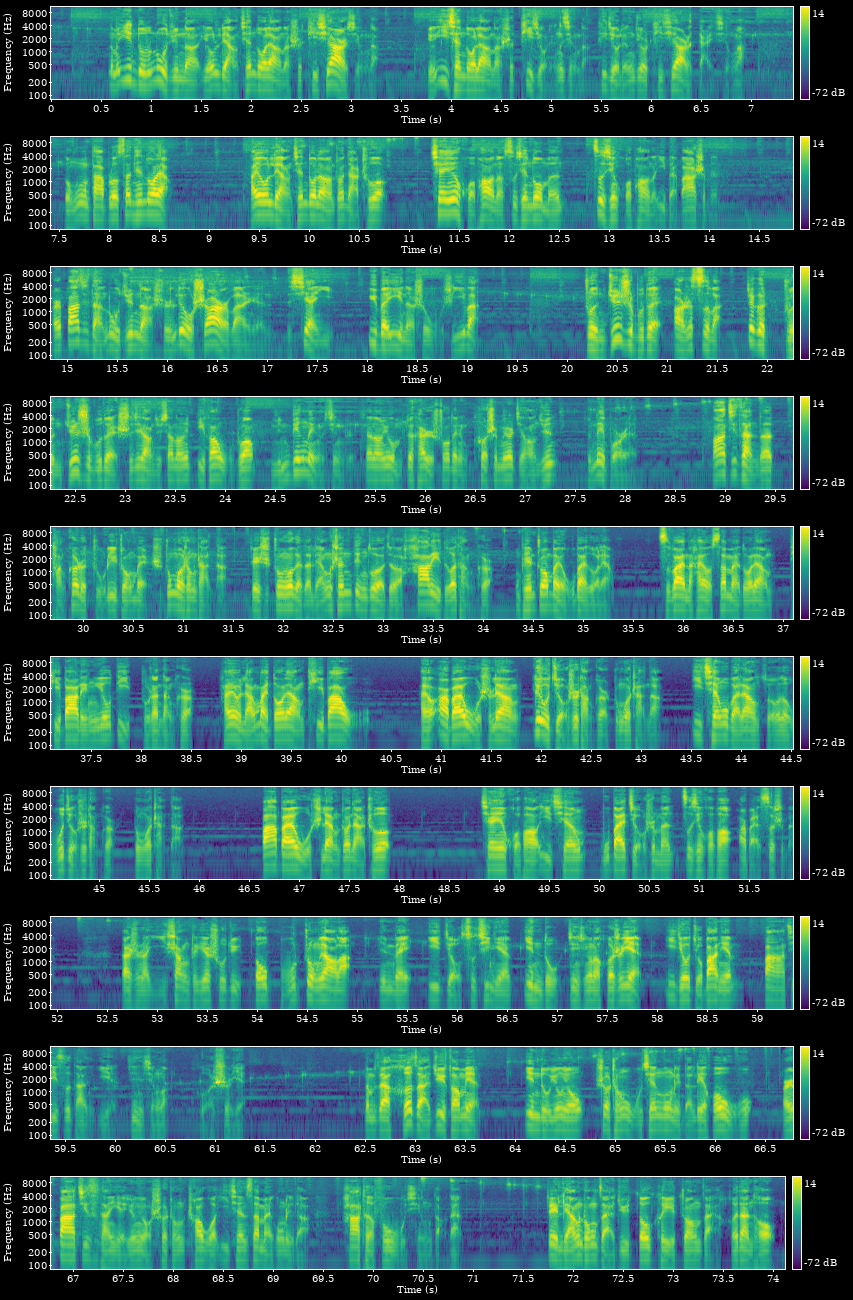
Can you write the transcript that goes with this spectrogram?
那么印度的陆军呢，有两千多辆呢是 T 七二型的，有一千多辆呢是 T 九零型的，T 九零就是 T 七二的改型啊。总共差不多三千多辆，还有两千多辆装甲车，牵引火炮呢四千多门，自行火炮呢一百八十门。而巴基斯坦陆军呢是六十二万人的现役，预备役呢是五十一万，准军事部队二十四万。这个准军事部队实际上就相当于地方武装民兵那种性质，相当于我们最开始说的那种克什米尔解放军，就那波人。巴基斯坦的坦克的主力装备是中国生产的，这是中国给他量身定做的，叫哈利德坦克，目前装备有五百多辆。此外呢，还有三百多辆 T 八零 UD 主战坦克，还有两百多辆 T 八五，还有二百五十辆六九式坦克，中国产的，一千五百辆左右的五九式坦克，中国产的，八百五十辆装甲车，牵引火炮一千五百九十门，自行火炮二百四十门。但是呢，以上这些数据都不重要了，因为一九四七年印度进行了核试验，一九九八年巴基斯坦也进行了核试验。那么在核载具方面，印度拥有射程五千公里的烈火五，而巴基斯坦也拥有射程超过一千三百公里的哈特夫五型导弹。这两种载具都可以装载核弹头。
